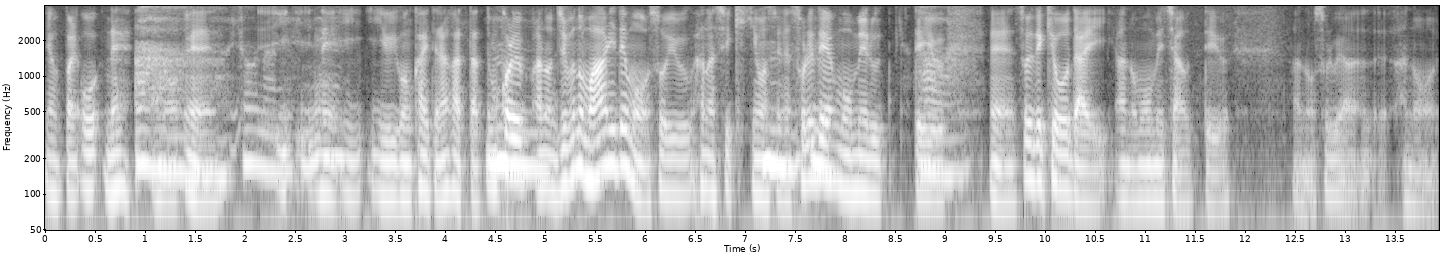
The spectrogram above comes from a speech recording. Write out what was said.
やっぱりおねあの、えー、そうなんですね。ね遺言書いてなかった。ってこれ、うん、あの自分の周りでもそういう話聞きますよね、うん、それで揉めるっていう、えー、それで兄弟あの揉めちゃうっていう。あのそれはあの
